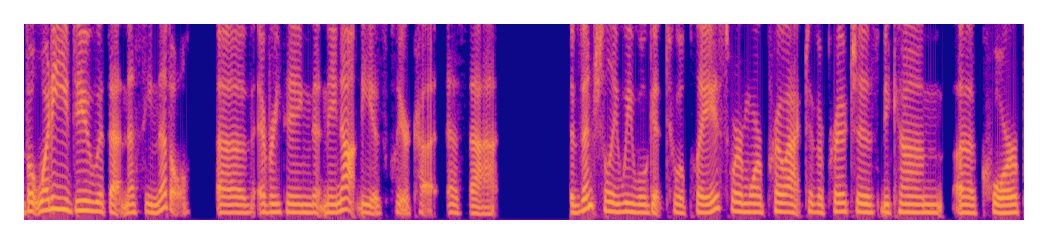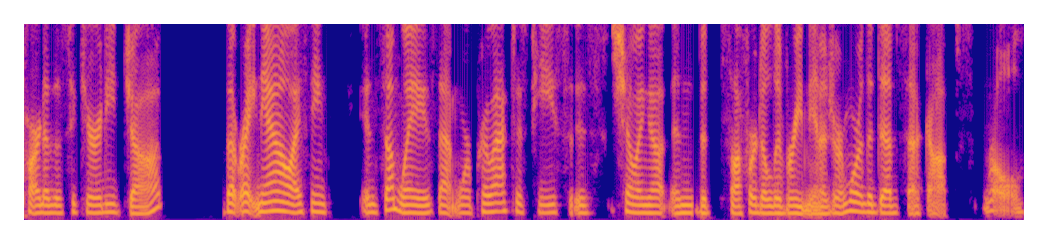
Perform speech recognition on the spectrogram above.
But what do you do with that messy middle of everything that may not be as clear cut as that? Eventually, we will get to a place where more proactive approaches become a core part of the security job. But right now, I think in some ways, that more proactive piece is showing up in the software delivery manager, more the DevSecOps role.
